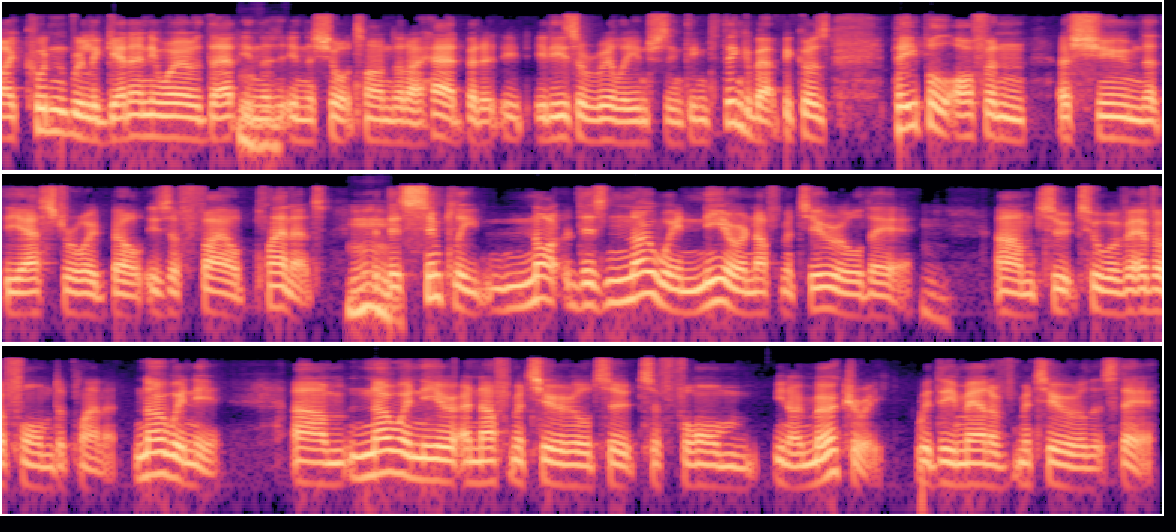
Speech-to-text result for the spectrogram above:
I couldn't really get anywhere with that in the in the short time that I had, but it, it, it is a really interesting thing to think about because people often assume that the asteroid belt is a failed planet, but there's simply not, there's nowhere near enough material there um, to, to have ever formed a planet. Nowhere near um, nowhere near enough material to, to form, you know, Mercury with the amount of material that's there.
